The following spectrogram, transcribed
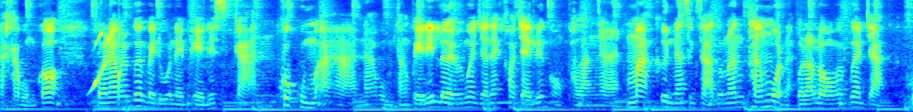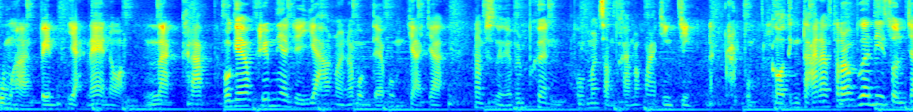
นะครับผมก็ควรนะเพื่อนๆไปดูในเพลย์ลิสต์การควบคุมอาหารนะครับผมทั้งเพลย์ลิสต์เลยเพื่อนๆจะได้เข้าใจเรื่องของพลังงาน มากขึ้นนะศึกษาตรงนั้นทั้งหมดอะผมรับรองว่าเพื่อนๆจะคุมอาหารเป็นอย่างแน่นอนนะครับโอเคครับคลิปนี้จะยาวหน่อยนะผมแต่ผมอยากจะนำเสนอให้เพื่อนๆเพราะมันสำคัญมากๆจริงๆนะครับ ผมก็ทิ้งท้ายนะสำหรับเพื่อนที่สนใจ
